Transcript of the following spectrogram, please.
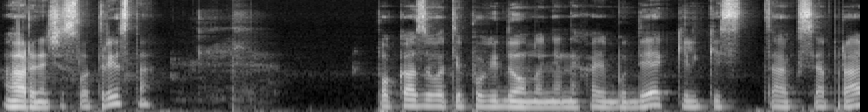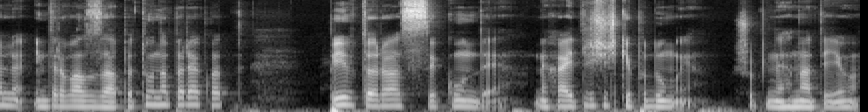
Гарне число 300. Показувати повідомлення. Нехай буде. Кількість. Так, все правильно. Інтервал запиту на переклад. Півтора секунди. Нехай трішечки подумає, щоб не гнати його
